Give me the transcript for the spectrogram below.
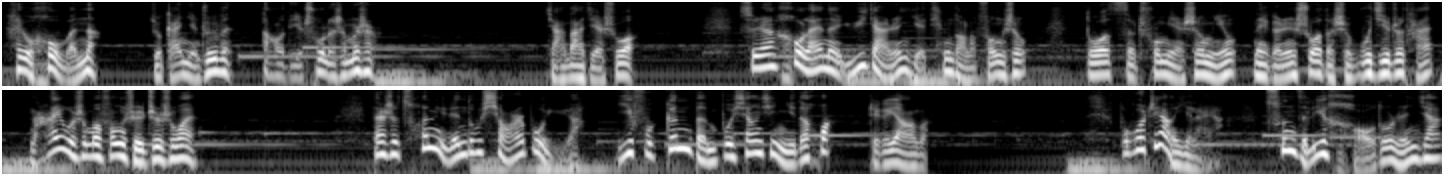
还有后文呢，就赶紧追问到底出了什么事儿。贾大姐说，虽然后来呢于家人也听到了风声，多次出面声明那个人说的是无稽之谈，哪有什么风水之说呀？但是村里人都笑而不语啊，一副根本不相信你的话这个样子。不过这样一来啊，村子里好多人家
